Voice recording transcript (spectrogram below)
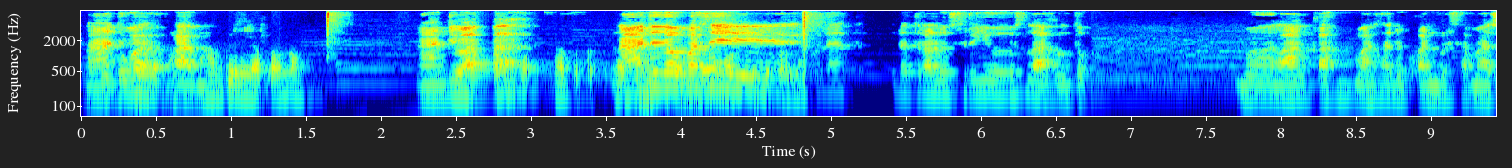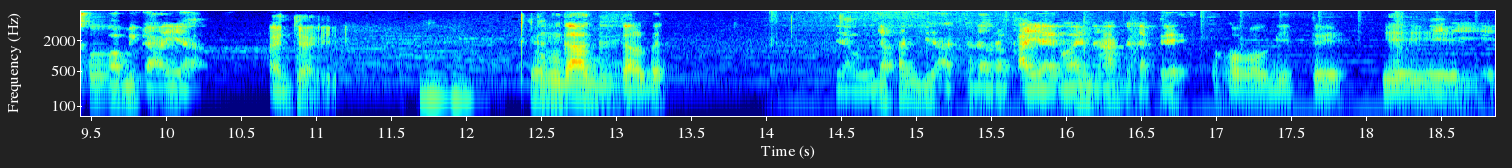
Najwa nggak- hampir nggak pernah. Najwa satu, Najwa pasti udah udah terlalu serius lah untuk melangkah masa depan bersama suami kaya Anjay. Hmm. Kan gagal, Bet. ya udah kan bisa ada orang kaya yang lain ada pe Oh gitu ya. Iya iya. iya.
